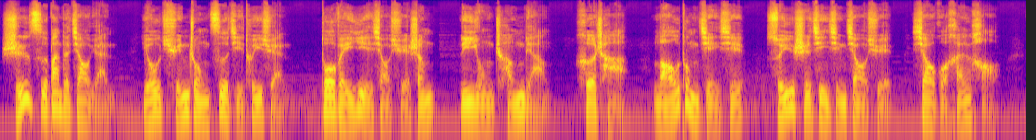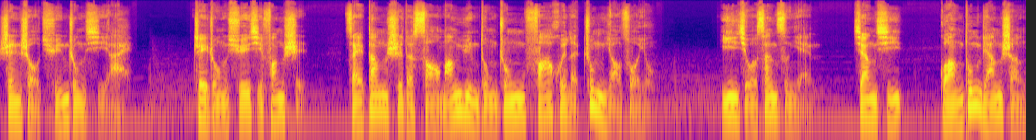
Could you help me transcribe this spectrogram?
识字班的教员由群众自己推选，多为夜校学生，利用乘凉。喝茶、劳动间歇，随时进行教学，效果很好，深受群众喜爱。这种学习方式在当时的扫盲运动中发挥了重要作用。一九三四年，江西、广东两省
